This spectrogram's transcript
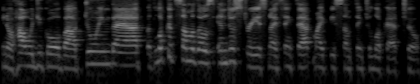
You know, how would you go about doing that? But look at some of those industries, and I think that might be something to look at too.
